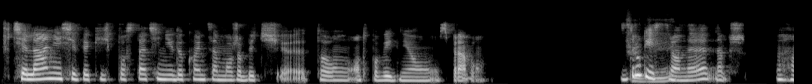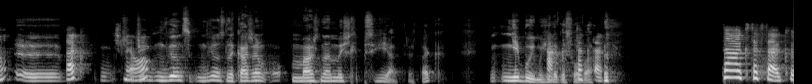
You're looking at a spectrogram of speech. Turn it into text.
wcielanie się w jakiejś postaci nie do końca może być e, tą odpowiednią sprawą. Z Czyli... drugiej strony, na przykład Yy, tak? Śmiało? Mówiąc, mówiąc lekarzem, masz na myśli psychiatrę, tak? Nie bójmy się tak, tego tak, słowa. Tak, tak. tak, tak, tak.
